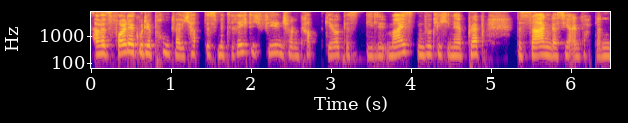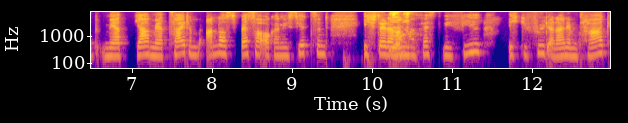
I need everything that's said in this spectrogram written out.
Aber es ist voll der gute Punkt, weil ich habe das mit richtig vielen schon gehabt, Georg, dass die meisten wirklich in der Prep das sagen, dass sie einfach dann mehr, ja, mehr Zeit und anders, besser organisiert sind. Ich stelle da ja. manchmal fest, wie viel ich gefühlt an einem Tag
